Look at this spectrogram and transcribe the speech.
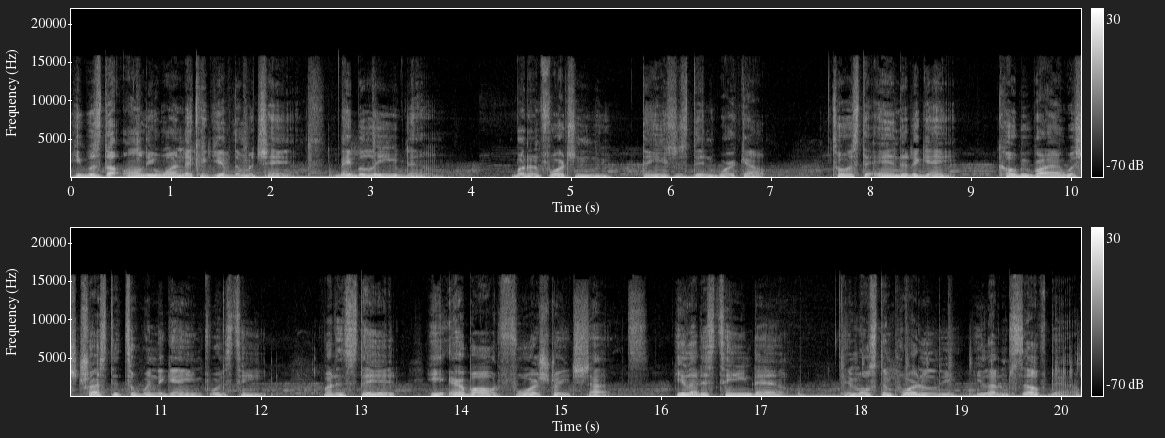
He was the only one that could give them a chance. They believed in him. But unfortunately, things just didn't work out. Towards the end of the game, Kobe Bryant was trusted to win the game for his team. But instead, he airballed four straight shots. He let his team down. And most importantly, he let himself down.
